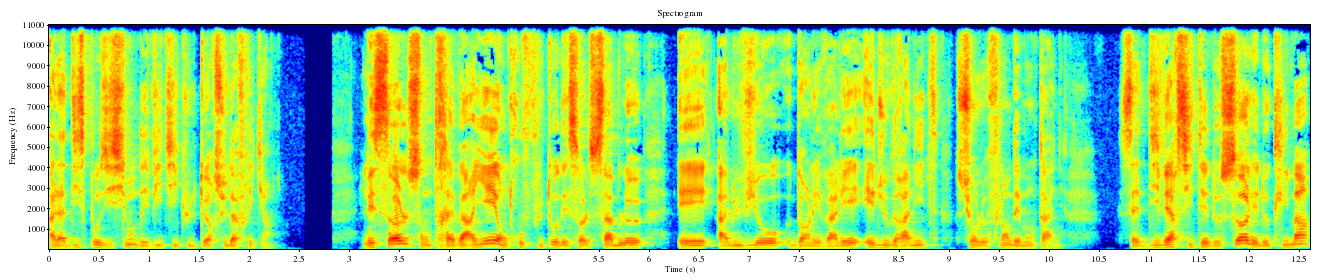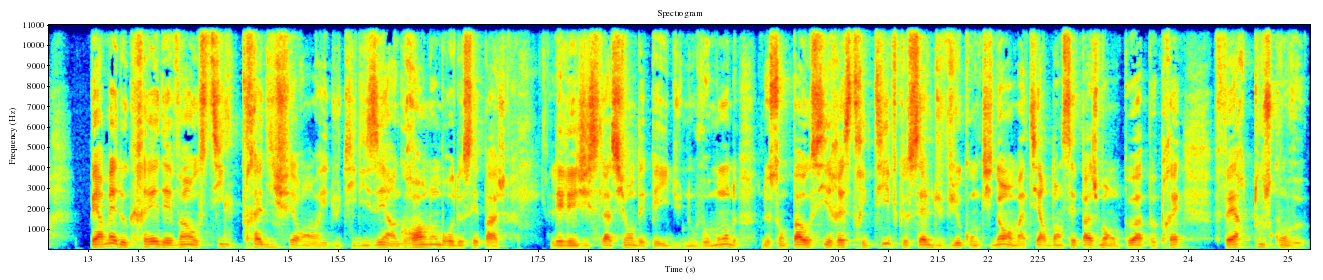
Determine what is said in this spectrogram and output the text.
à la disposition des viticulteurs sud-africains. Les sols sont très variés, on trouve plutôt des sols sableux et alluviaux dans les vallées et du granit sur le flanc des montagnes. Cette diversité de sols et de climats permet de créer des vins au style très différents et d'utiliser un grand nombre de cépages. Les législations des pays du Nouveau Monde ne sont pas aussi restrictives que celles du vieux continent en matière d'encépagement. On peut à peu près faire tout ce qu'on veut.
